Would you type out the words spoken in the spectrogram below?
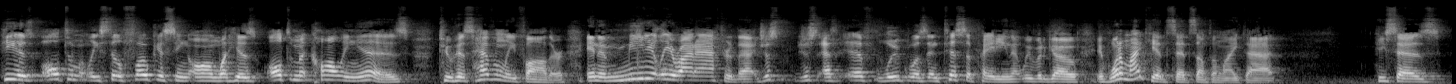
He is ultimately still focusing on what his ultimate calling is to his heavenly Father. And immediately right after that, just, just as if Luke was anticipating that we would go, if one of my kids said something like that, he says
